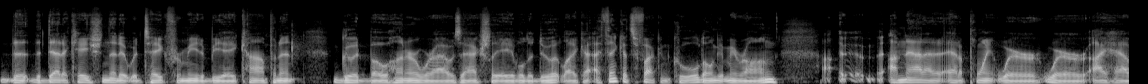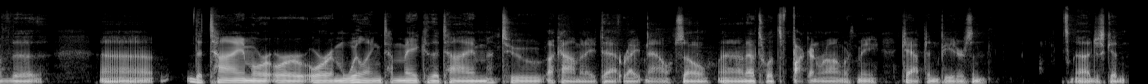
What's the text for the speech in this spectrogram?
the the dedication that it would take for me to be a competent, good bow hunter, where I was actually able to do it. Like I think it's fucking cool. Don't get me wrong. I'm not at, at a point where where I have the uh, the time or, or or am willing to make the time to accommodate that right now. So uh, that's what's fucking wrong with me, Captain Peterson. Uh, just kidding.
